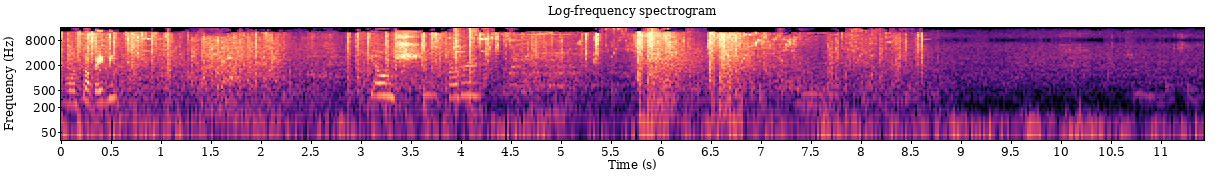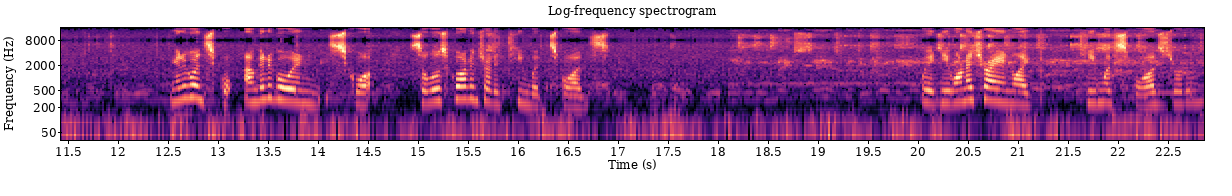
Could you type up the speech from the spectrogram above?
Oh, what's up, baby? Yo, shit, brother. I'm gonna go in squad. I'm gonna go in squad, solo squad, and try to team with squads. Wait, do you want to try and like team with squads, Jordan?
